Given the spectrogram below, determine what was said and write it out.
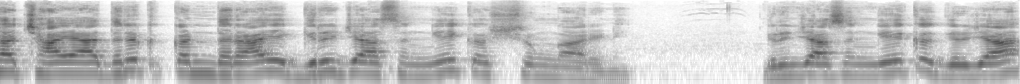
छायाधरक कंधराय गिरिजा संगेक शृंगारिणी. गिरिजा संगेक गिरिजा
